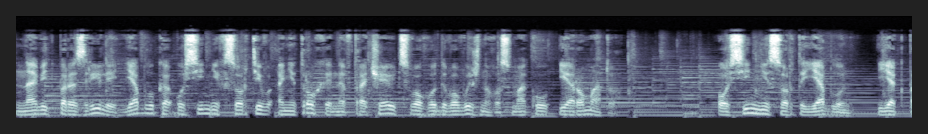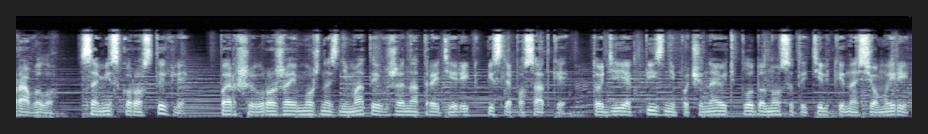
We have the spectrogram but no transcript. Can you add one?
Навіть перезрілі яблука осінніх сортів ані трохи не втрачають свого дивовижного смаку і аромату. Осінні сорти яблунь, як правило, самі скоростиглі, перший урожай можна знімати вже на третій рік після посадки, тоді як пізні починають плодоносити тільки на сьомий рік.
